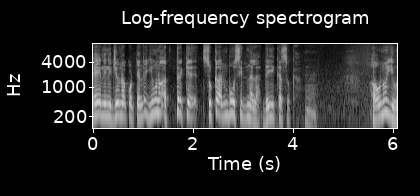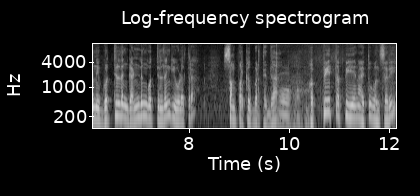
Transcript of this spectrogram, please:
ಏ ನಿನ್ನ ಜೀವನ ಕೊಟ್ಟೆ ಅಂದರೆ ಇವನು ಹತ್ತಿರಕ್ಕೆ ಸುಖ ಅನುಭವಿಸಿದ್ನಲ್ಲ ದೈಹಿಕ ಸುಖ. ಅವನು ಇವನಿಗೆ ಗೊತ್ತಿಲ್ದಂಗೆ ಗಂಡಂಗೆ ಗೊತ್ತಿಲ್ದಂಗೆ ಇವಳ ಹತ್ರ ಸಂಪರ್ಕಕ್ಕೆ ಬರ್ತಿದ್ದ. ಅಪ್ಪಿ ತಪ್ಪಿ ಏನಾಯಿತು ಒಂದು ಸರಿ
